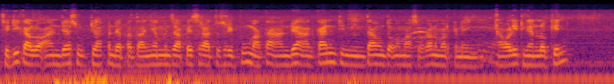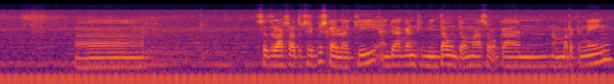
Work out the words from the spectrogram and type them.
Jadi kalau Anda sudah pendapatannya mencapai 100.000 maka Anda akan diminta untuk memasukkan nomor rekening. Awali dengan login. Setelah 100.000 sekali lagi Anda akan diminta untuk memasukkan nomor rekening.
